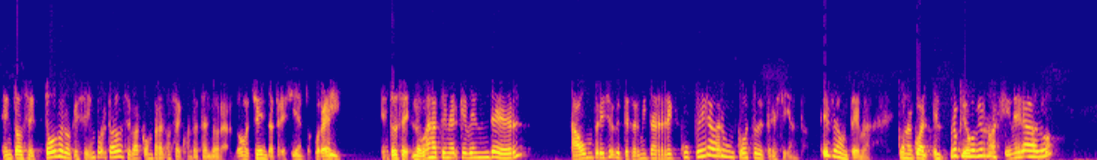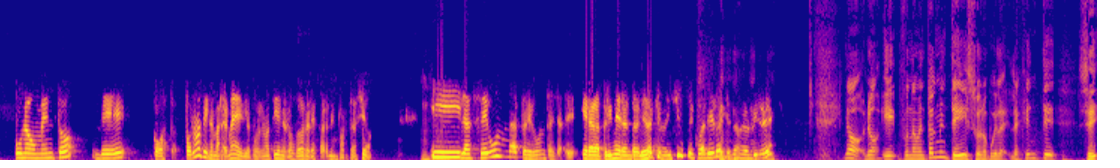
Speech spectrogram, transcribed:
Entonces, todo lo que se ha importado se va a comprar, no sé cuánto está el dólar, 280, 300, por ahí. Entonces, lo vas a tener que vender a un precio que te permita recuperar un costo de 300. Ese es un tema con el cual el propio gobierno ha generado un aumento de costo, porque no tiene más remedio, porque no tiene los dólares para la importación. Y la segunda pregunta, eh, era la primera en realidad que me hiciste, ¿cuál era? Que no me olvidé. No, no, eh, fundamentalmente eso, ¿no? Porque la, gente se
